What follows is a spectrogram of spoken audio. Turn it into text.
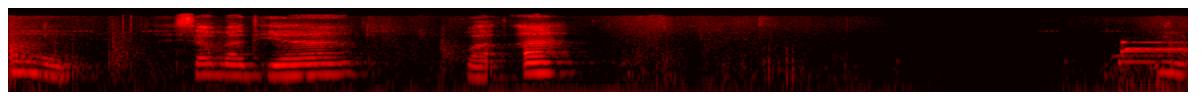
嗯，小马田，晚安。嗯，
